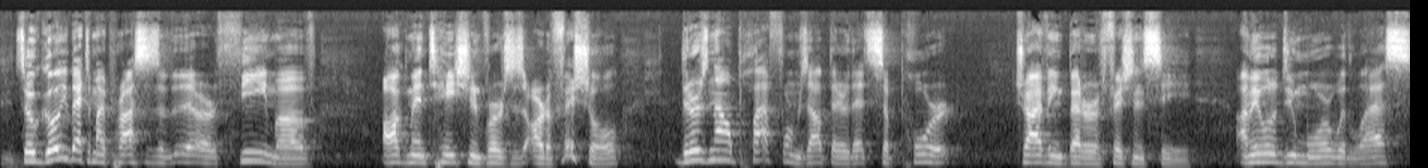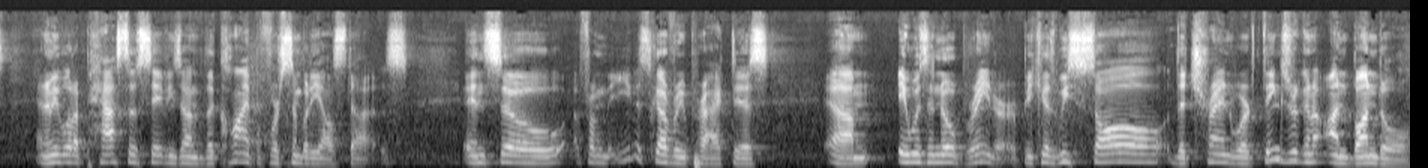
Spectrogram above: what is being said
Hmm. So going back to my process of or theme of augmentation versus artificial, there's now platforms out there that support driving better efficiency. I'm able to do more with less, and I'm able to pass those savings on to the client before somebody else does. And so, from the e-discovery practice, um, it was a no-brainer because we saw the trend where things were going to unbundle.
